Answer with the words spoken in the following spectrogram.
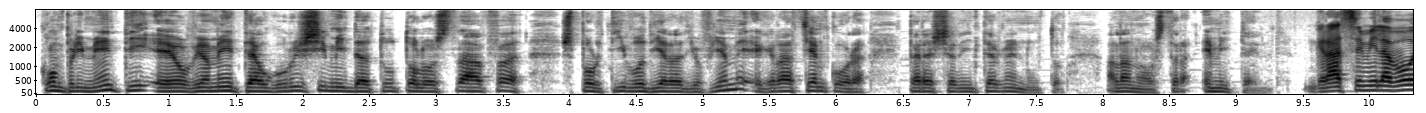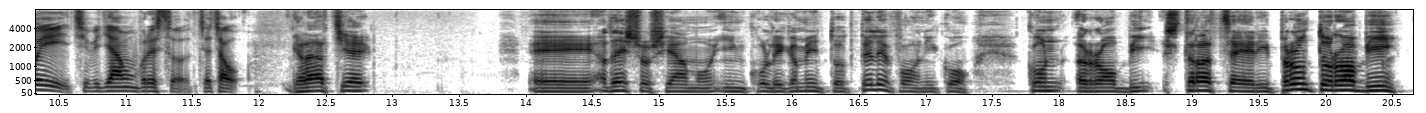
complimenti e ovviamente augurissimi da tutto lo staff sportivo di Radio Fiemme e grazie ancora per essere intervenuto alla nostra emittente. Grazie mille a voi, ci vediamo presto, ciao ciao. Grazie. E adesso siamo in collegamento telefonico con Roby Strazzeri. Pronto Roby?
